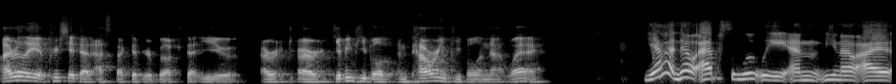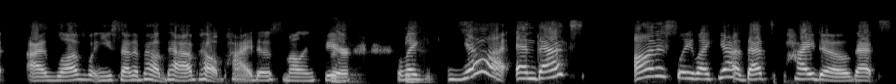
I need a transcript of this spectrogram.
I really appreciate that aspect of your book that you are, are giving people, empowering people in that way. Yeah, no, absolutely. And, you know, I, I love what you said about that, about pie dough smelling fear. like, yeah. And that's honestly like, yeah, that's pie dough, that's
